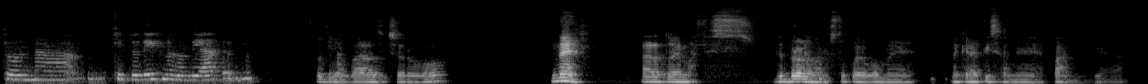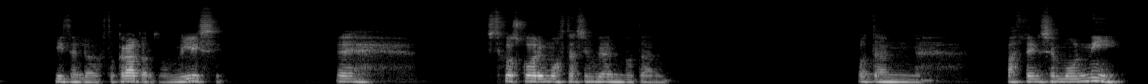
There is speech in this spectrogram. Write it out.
Το να... και του δείχνω το διάταγμα. Το διαβάζει, ξέρω εγώ. Ναι, άρα το έμαθες. Δεν πρόλαβα να σου το πω εγώ, με, με κρατήσανε πάνω. Για... Ήθελε ο αυτοκράτορας να μου μιλήσει. Ε, δυστυχώς κόρη μου αυτά συμβαίνουν όταν, όταν παθαίνεις αιμονή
